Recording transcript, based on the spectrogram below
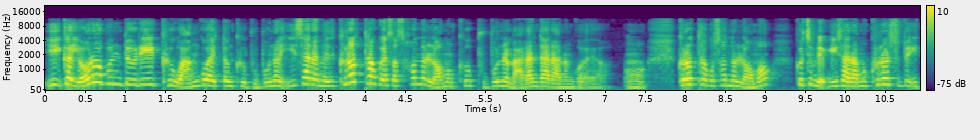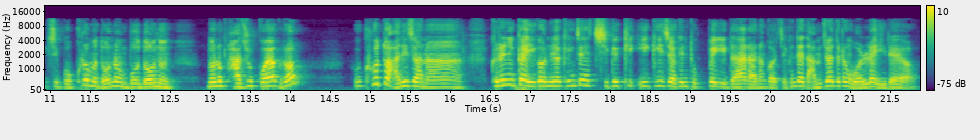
그러니까 여러분들이 그 완고했던 그 부분은 이 사람이 그렇다고 해서 선을 넘은 그 부분을 말한다라는 거예요. 어. 그렇다고 선을 넘어? 그렇지만 이 사람은 그럴 수도 있지 뭐. 그러면 너는 뭐 너는 너는 봐줄 거야 그럼? 어, 그것도 아니잖아. 그러니까 이거는 굉장히 지극히 이기적인 독백이다라는 거지. 근데 남자들은 원래 이래요.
